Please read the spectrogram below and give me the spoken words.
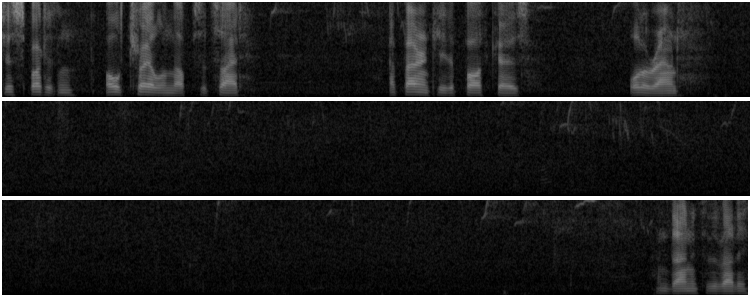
Just spotted an old trail on the opposite side. Apparently the path goes all around. And down into the valley.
